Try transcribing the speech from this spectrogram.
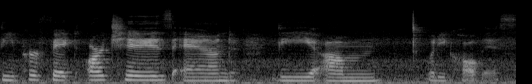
the perfect arches and the um, what do you call this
